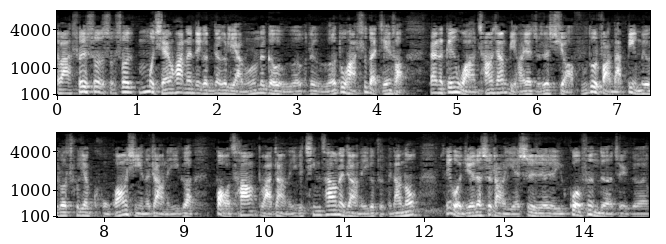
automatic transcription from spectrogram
对吧？所以说说说目前的话呢，这个这个两融这个额这个额度哈是在减少，但是跟往常相比好像只是小幅度放大，并没有说出现恐慌型的这样的一个爆仓，对吧？这样的一个清仓的这样的一个准备当中，所以我觉得市场也是过分的这个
